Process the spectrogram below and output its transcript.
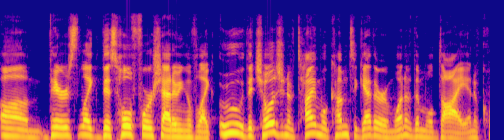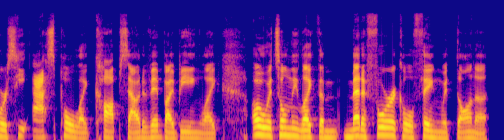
um there's like this whole foreshadowing of like ooh the children of time will come together and one of them will die. And of course he asspole like cops out of it by being like oh it's only like the metaphorical thing with donna.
